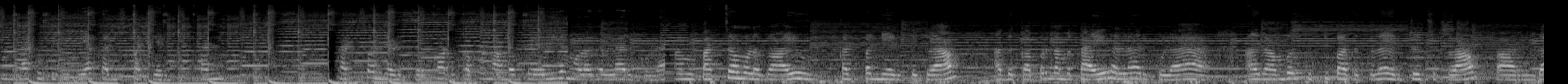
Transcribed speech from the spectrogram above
சின்னதாக குட்டி குட்டியாக கட் பண்ணி எடுத்து கட் கட் பண்ணி எடுத்துருக்கோம். அதுக்கப்புறம் நம்ம பெரிய மிளகெல்லாம் இருக்குல்ல நம்ம பச்சை மிளகாயும் கட் பண்ணி எடுத்துக்கலாம். அதுக்கப்புறம் நம்ம தயிரெல்லாம் இருக்குல்ல அது நம்ம ஒரு குட்டி பாத்திரத்தில் எடுத்து வச்சுக்கலாம் பாருங்க.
